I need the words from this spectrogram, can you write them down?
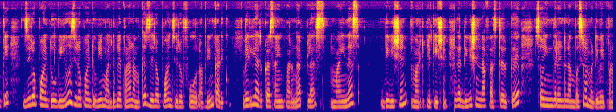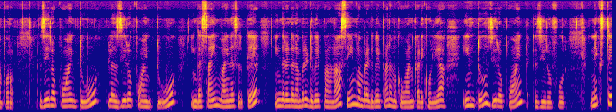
ஓகே ஜீரோ பாயிண்ட் டூவியும் ஜீரோ பாயிண்ட் டூவியும் மல்டிப்ளை பண்ணால் நமக்கு zero point zero four four அப்படின்னு கிடைக்கும். வெளியில் இருக்கிற சைன் பாருங்கள் ப்ளஸ் மைனஸ் டிவிஷன் மல்டிப்ளிகேஷன் இங்கே டிவிஷன் தான் ஃபஸ்ட்டு இருக்குது ஸோ இந்த ரெண்டு நம்பர்ஸும் நம்ம டிவைட் பண்ண போகிறோம் zero point two plus zero point two இங்கே சைன் மைனஸ் இருக்குது இந்த ரெண்டு நம்பரை டிவைட் பண்ணோன்னா சேம் நம்பரை டிவைட் பண்ணால் நமக்கு ஒன் கிடைக்கும் இல்லையா? Into zero point zero four next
